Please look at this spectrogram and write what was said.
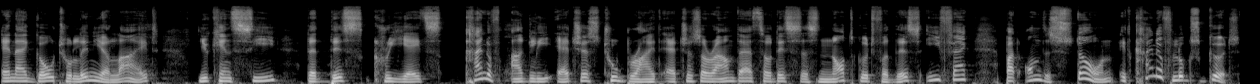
and I go to linear light, you can see that this creates kind of ugly edges, too bright edges around that. So this is not good for this effect, but on the stone, it kind of looks good.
